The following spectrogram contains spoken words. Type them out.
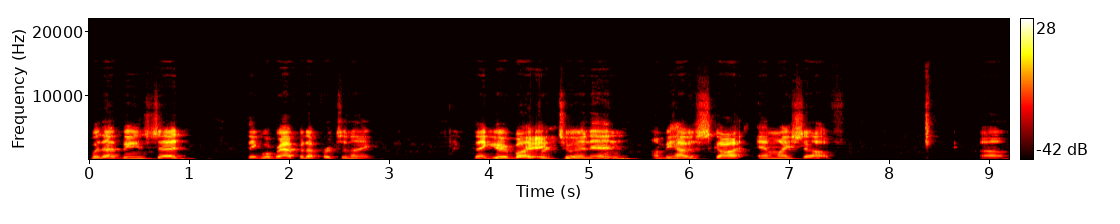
with that being said, I think we'll wrap it up for tonight. Thank you, everybody, okay. for tuning in on behalf of Scott and myself. Um,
